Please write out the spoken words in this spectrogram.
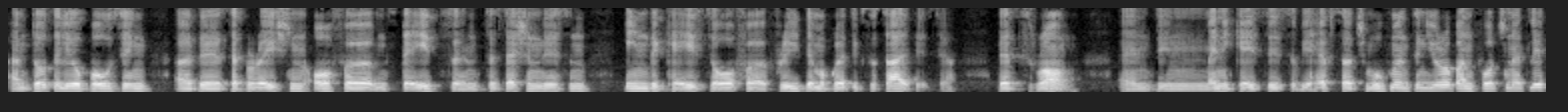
I'm totally opposing uh, the separation of um, states and secessionism in the case of uh, free democratic societies. Yeah? That's wrong. And in many cases, we have such movements in Europe, unfortunately,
